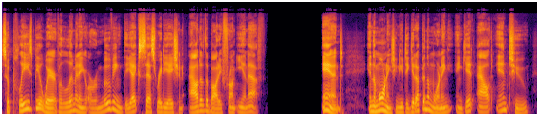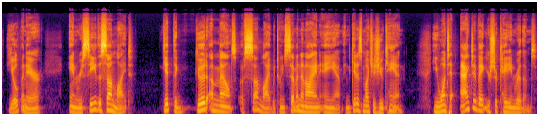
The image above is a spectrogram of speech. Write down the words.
So please be aware of eliminating or removing the excess radiation out of the body from EMF. And in the mornings, you need to get up in the morning and get out into the open air and receive the sunlight. Get the good amounts of sunlight between 7 and 9 a.m. and get as much as you can. You want to activate your circadian rhythms.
